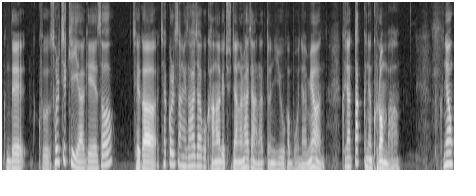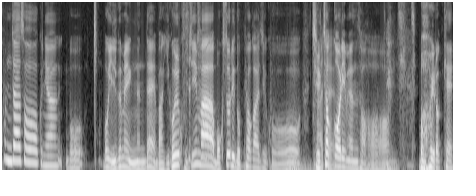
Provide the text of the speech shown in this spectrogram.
근데 그 솔직히 이야기해서 제가 책걸상에서 하자고 강하게 주장을 하지 않았던 이유가 뭐냐면 그냥 딱 그냥 그런 마음. 그냥 혼자서 그냥 뭐, 뭐 읽으면 읽는데 막 이걸 굳이 추천. 막 목소리 높여가지고 음, 질척거리면서 음. 뭐 이렇게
